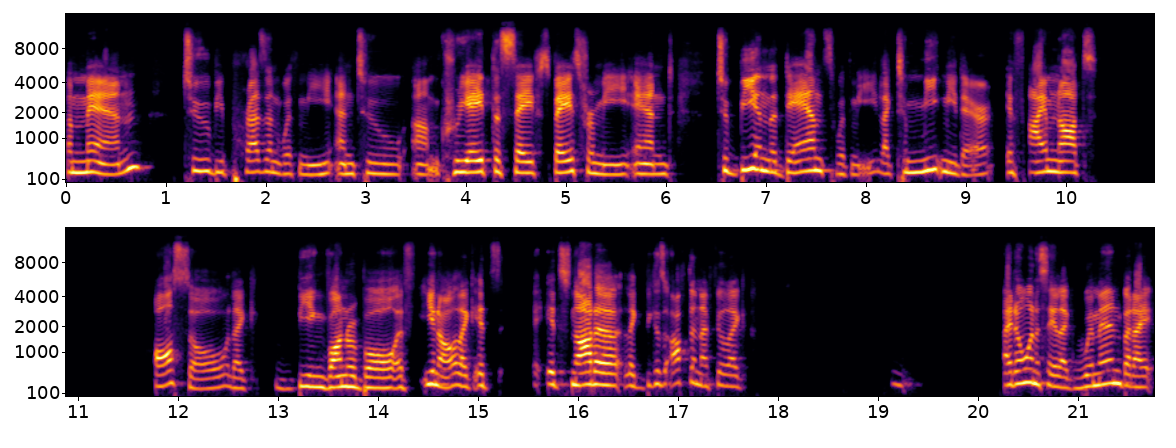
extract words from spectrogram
a man to be present with me and to um, create the safe space for me and to be in the dance with me, like to meet me there, if I'm not also like being vulnerable, if you know, like it's it's not a like because often I feel like I don't want to say like women, but I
